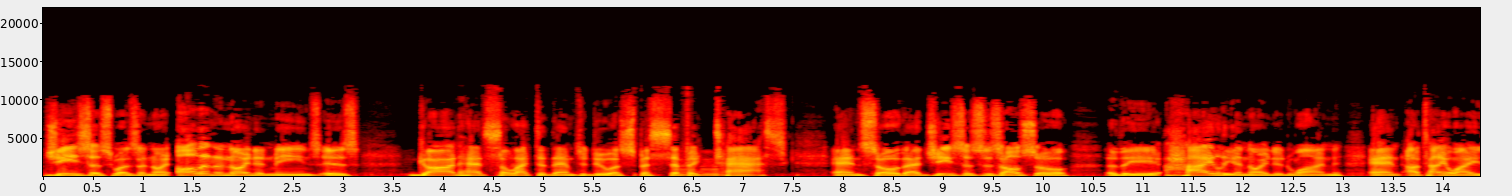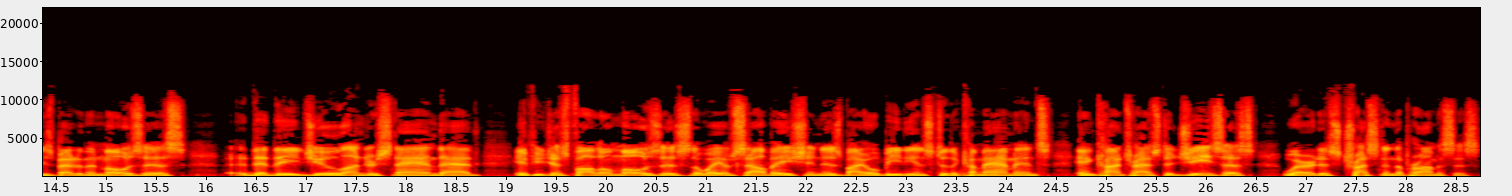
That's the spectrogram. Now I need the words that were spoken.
Jesus was anointed. All an anointed means is God had selected them to do a specific mm-hmm. task. And so that Jesus is also the highly anointed one. And I'll tell you why he's better than Moses. Did the Jew understand that if you just follow Moses, the way of salvation is by obedience to the commandments, in contrast to Jesus, where it is trust in the promises?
